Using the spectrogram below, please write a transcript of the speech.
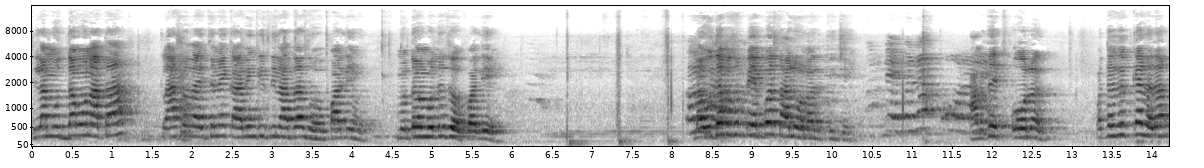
तिला मुद्दा म्हणून आता क्लासला जायचं नाही. कारण की तिला आता झोप आली मुद्दा बोलते झोप आली ना उद्यापासून पेपर चालू होणार तिचे. आमचं एक ओरल मग त्याच्यात काय झालं?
